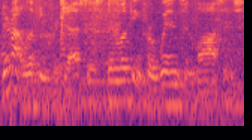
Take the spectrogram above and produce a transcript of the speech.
they're not looking for justice. They're looking for wins and losses.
